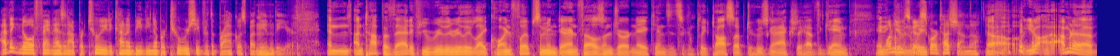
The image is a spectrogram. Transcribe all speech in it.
I think Noah Fant has an opportunity to kind of be the number two receiver for the Broncos by the end of the year. And on top of that, if you really, really like coin flips, I mean, Darren Fells and Jordan Akins, it's a complete toss up to who's going to actually have the game in One a of them's going to score a touchdown, though. Oh, you know, I, I'm gonna.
